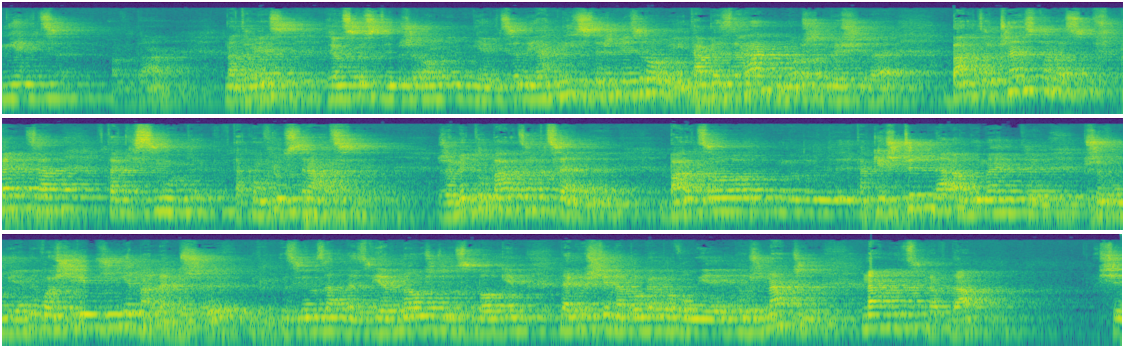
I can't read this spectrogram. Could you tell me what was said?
Nie chce, prawda? Natomiast w związku z tym, że on nie chce, no ja nic też nie zrobię. I ta bezradność, myślę, bardzo często nas wpędza w taki smutek, w taką frustrację, że my tu bardzo chcemy, bardzo mm, takie szczytne argumenty przywołujemy, właściwie już nie ma lepszych, związane z wiernością, z Bogiem, jak już się na Boga powołujemy, to już na czym? Na nic, prawda? Się,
